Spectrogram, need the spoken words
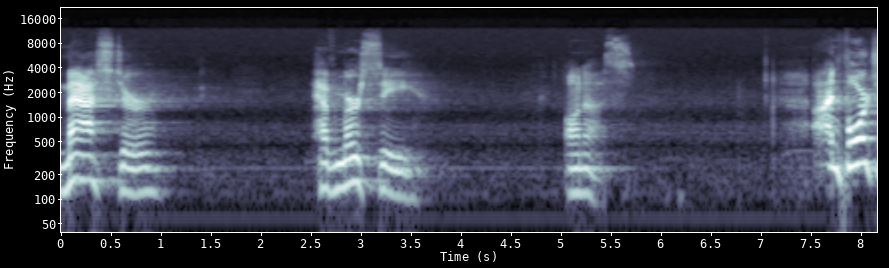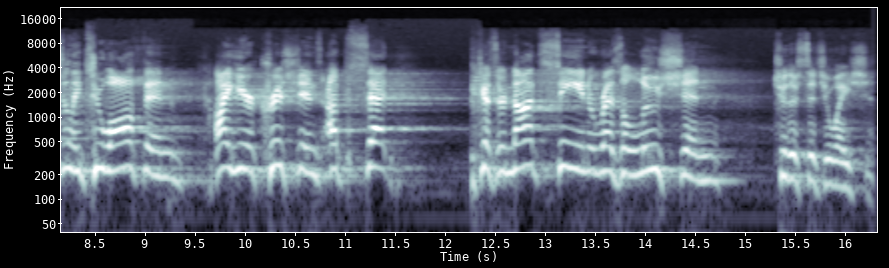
Master, have mercy on us. Unfortunately, too often, I hear Christians upset because they're not seeing a resolution to their situation.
